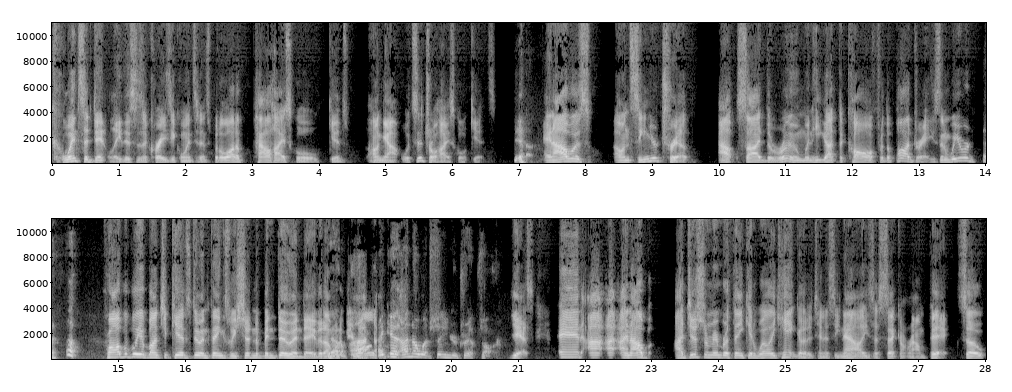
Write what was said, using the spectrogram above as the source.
coincidentally, this is a crazy coincidence, but a lot of Powell High School kids hung out with Central High School kids. Yeah. And I was on senior trip outside the room when he got the call for the Padres, and we were probably a bunch of kids doing things we shouldn't have been doing, David. I'm going to be wrong. I, I, get. I know what senior trips are. Yes, and I, I and I I just remember thinking, well, he can't go to Tennessee now. He's a second round pick. So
